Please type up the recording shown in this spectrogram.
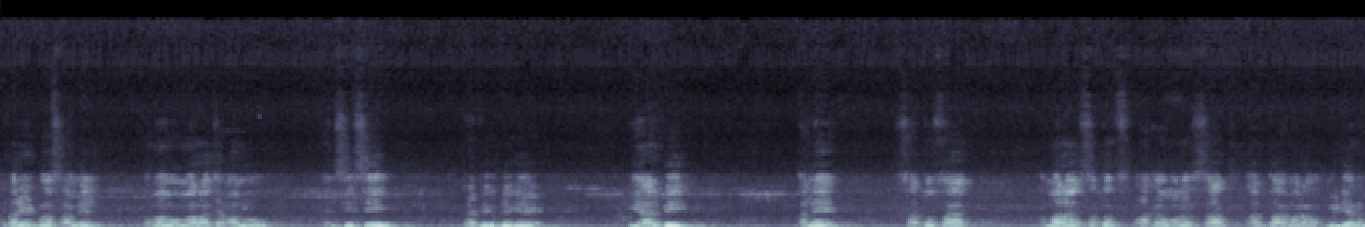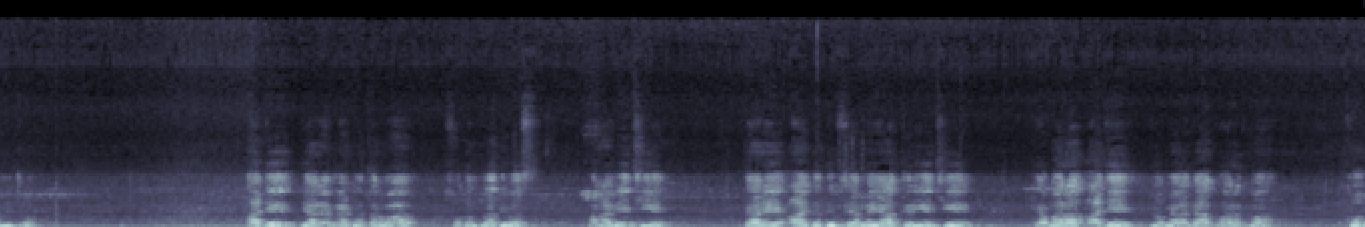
પરેડમાં સામેલ તમામ અમારા જવાનો, એનસીસી, ટ્રાફિક બ્રિગેડ પીઆરબી અને સાથોસાથ અમારા સતત આખા વર્ષ સાથ આપતા અમારા મીડિયાના મિત્રો. આજે જ્યારે અમે અઠ્ઠાત્તરમા સ્વતંત્રતા દિવસ મનાવીએ છીએ, ત્યારે આજના દિવસે અમે યાદ કરીએ છીએ કે અમારા આજે જો અમે આઝાદ ભારતમાં ખૂબ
